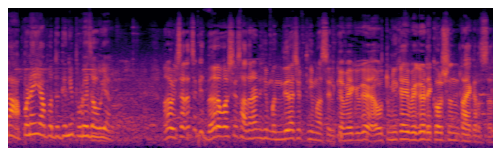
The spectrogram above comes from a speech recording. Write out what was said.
तर आपणही या पद्धतीने पुढे जाऊया. मला विचारायचं की दरवर्षी साधारण ही मंदिराची थीम असेल किंवा वेगवेगळे तुम्ही काही वेगळं डेकोरेशन ट्राय करत असाल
